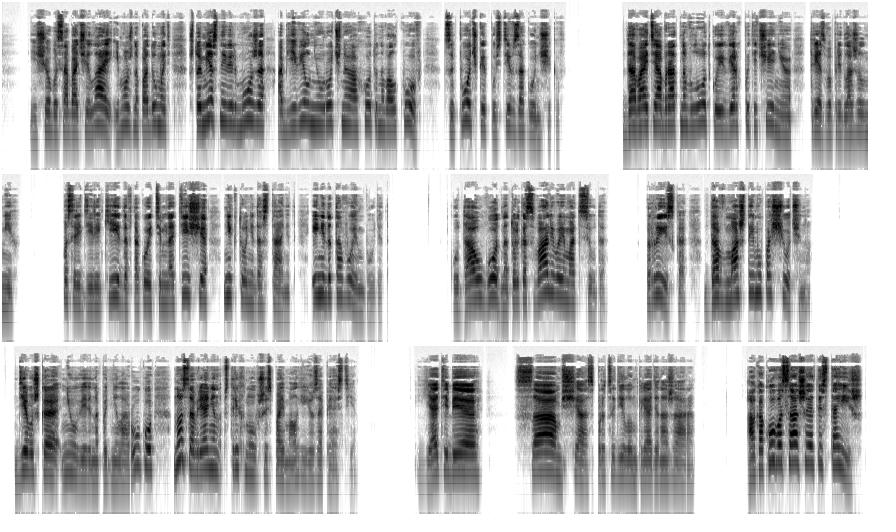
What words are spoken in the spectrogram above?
еще бы собачий лай, и можно подумать, что местный вельможа объявил неурочную охоту на волков, цепочкой пустив загонщиков. «Давайте обратно в лодку и вверх по течению», — трезво предложил Мих. «Посреди реки, да в такой темнотище никто не достанет, и не до того им будет. Куда угодно, только сваливаем отсюда. Рыска, да вмажь ты ему пощечину. Девушка неуверенно подняла руку, но Саврянин, встряхнувшись, поймал ее запястье. «Я тебе сам сейчас», — процедил он, глядя на Жара. «А какого Саши ты стоишь?»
